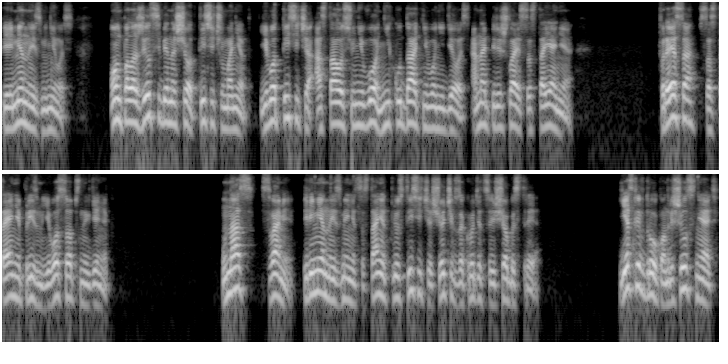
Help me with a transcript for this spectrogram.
Переменная изменилась. Он положил себе на счет тысячу монет. Его тысяча осталась у него, никуда от него не делась. Она перешла из состояния Фресса в состояние призм, его собственных денег. У нас с вами переменная изменится, станет плюс 1000, счетчик закрутится еще быстрее. Если вдруг он решил снять,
